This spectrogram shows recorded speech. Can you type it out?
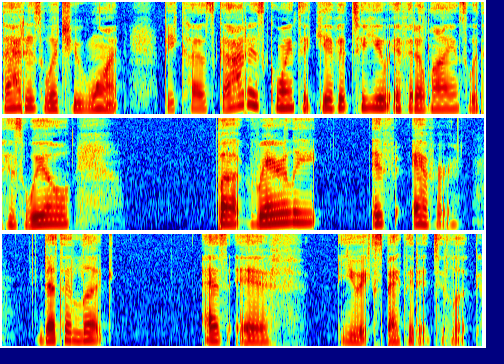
that is what you want because God is going to give it to you if it aligns with His will. But rarely, if ever, does it look as if you expected it to look.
